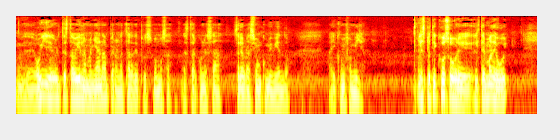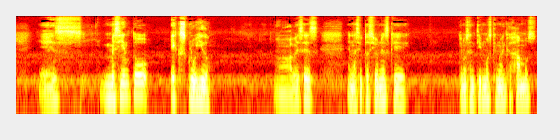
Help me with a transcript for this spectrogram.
Eh, hoy, ahorita está hoy en la mañana, pero en la tarde pues vamos a, estar con esa celebración conviviendo ahí con mi familia. Les platico sobre el tema de hoy. Es me siento excluido. A veces en las situaciones que, que nos sentimos que no encajamos,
